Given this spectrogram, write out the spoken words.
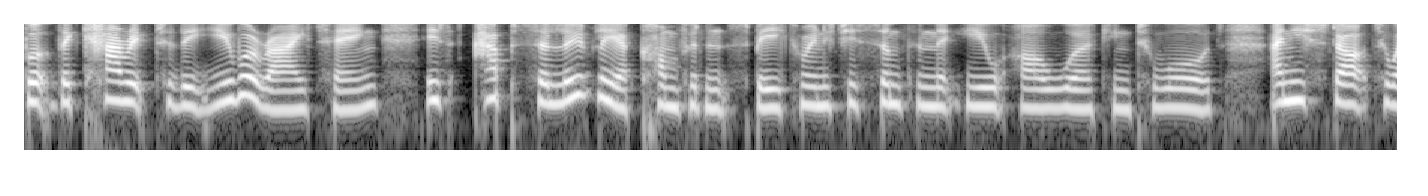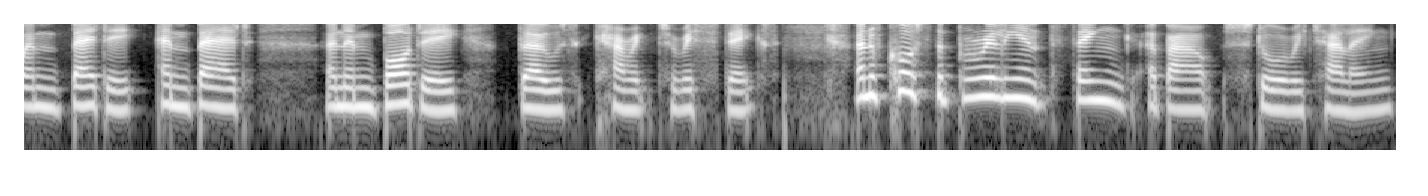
but the character that you are writing is absolutely a confident speaker and it is something that you are working towards. And you start to embed it, embed and embody those characteristics. And of course, the brilliant thing about storytelling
